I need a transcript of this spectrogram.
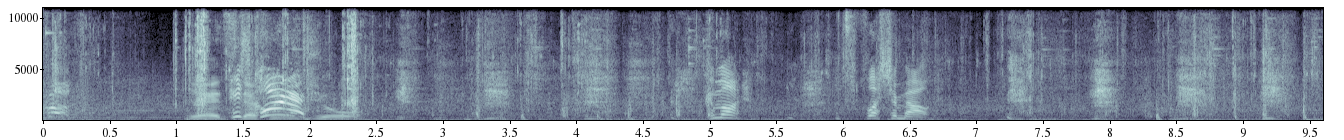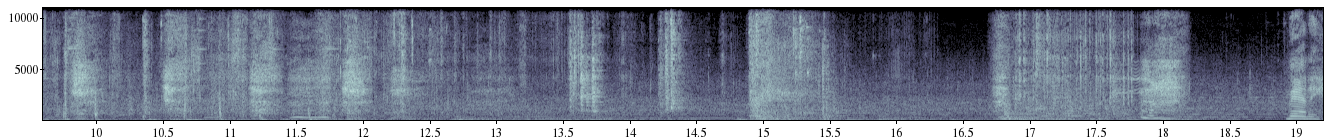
Fuck! Yeah, it's He's definitely cornered! Joel. Come on. Let's flush him out. Manny,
